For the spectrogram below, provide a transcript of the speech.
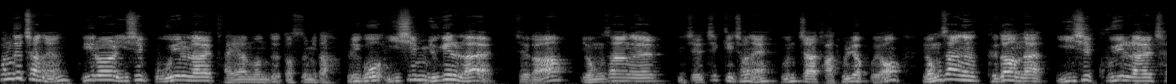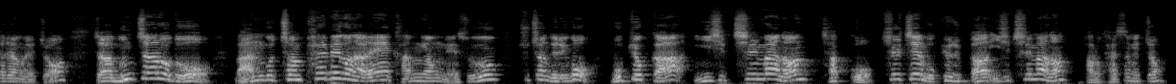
현대차는 1월 25일 날 다이아몬드 떴습니다. 그리고 26일 날 제가 영상을 이제 찍기 전에 문자 다 돌렸고요. 영상은 그 다음날 29일 날 촬영을 했죠. 자, 문자로도 19,800원 아래 강력 매수 추천드리고 목표가 27만원 잡고 실제 목표 주가 27만원 바로 달성했죠.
